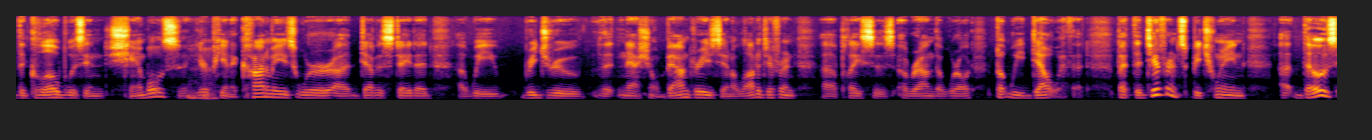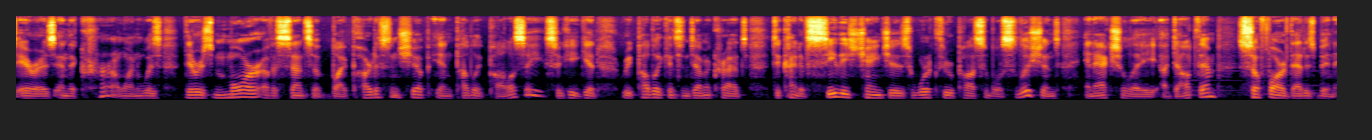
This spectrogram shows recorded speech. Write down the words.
the globe was in shambles. Mm-hmm. European economies were devastated. we redrew the national boundaries in a lot of different uh, places around the world, but we dealt with it. But the difference between uh, those eras and the current one was there is more of a sense of bipartisanship in public policy. So you get Republicans and Democrats to kind of see these changes, work through possible solutions, and actually adopt them. So far, that has been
